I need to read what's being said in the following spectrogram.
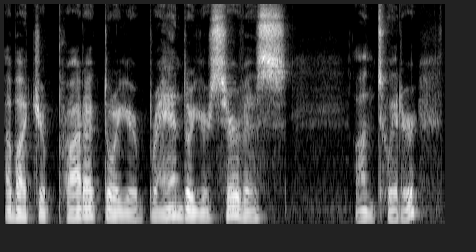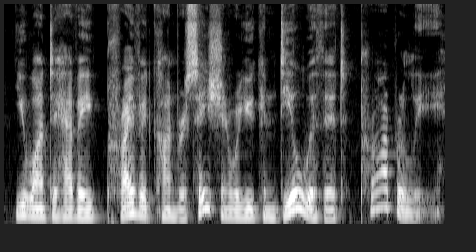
about your product or your brand or your service on Twitter. You want to have a private conversation where you can deal with it properly.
